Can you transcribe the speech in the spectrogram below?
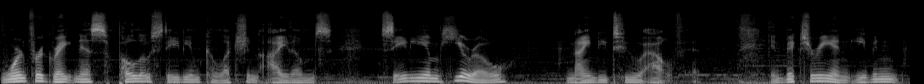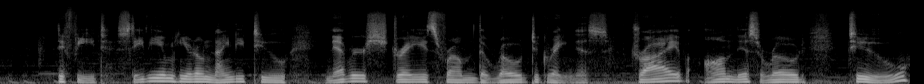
Worn for Greatness Polo Stadium Collection items, Stadium Hero 92 outfit. In victory and even defeat, Stadium Hero 92 never strays from the road to greatness. Drive on this road to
